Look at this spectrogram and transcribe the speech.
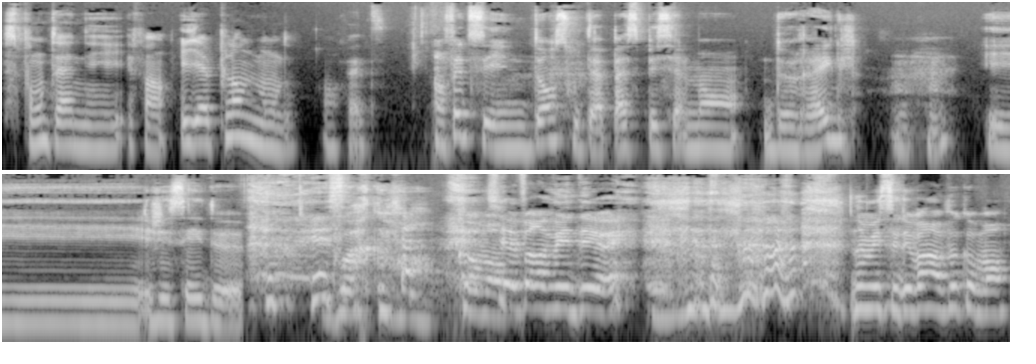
spontanée, enfin, et il y a plein de monde en fait. En fait, c'est une danse où t'as pas spécialement de règles. Mm-hmm et j'essaye de voir comment comment. C'est pas m'aider ouais. Non mais c'est de voir un peu comment.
